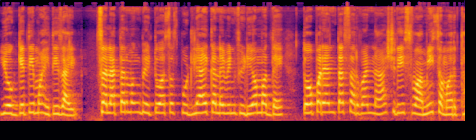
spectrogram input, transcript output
योग्य ती माहिती जाईल. चला तर मग भेटू असंच पुढल्या एका नवीन व्हिडिओमध्ये. तोपर्यंत सर्वांना श्री स्वामी समर्थ.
